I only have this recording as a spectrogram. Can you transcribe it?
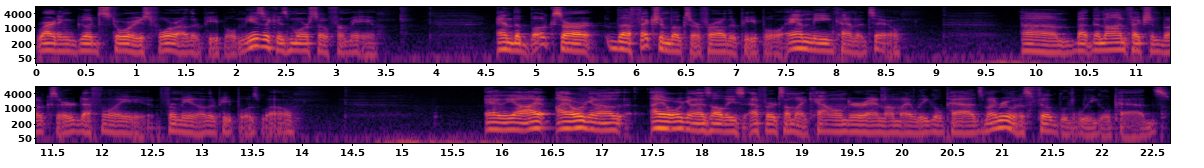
writing good stories for other people. Music is more so for me. And the books are the fiction books are for other people and me kind of too. Um, but the nonfiction books are definitely for me and other people as well. And yeah, I, I organize I organize all these efforts on my calendar and on my legal pads. My room is filled with legal pads.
